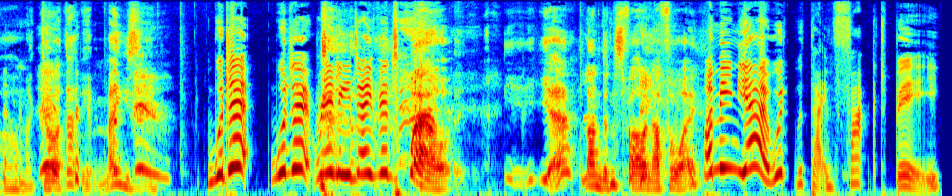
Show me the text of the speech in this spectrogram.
oh my god, that'd be amazing. Would it? Would it really, David? Well, yeah, London's far enough away. I mean, yeah, would would that in fact be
